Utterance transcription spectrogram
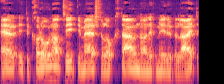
er- in der Corona-Zeit, im ersten Lockdown, habe ich mir überlegt,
